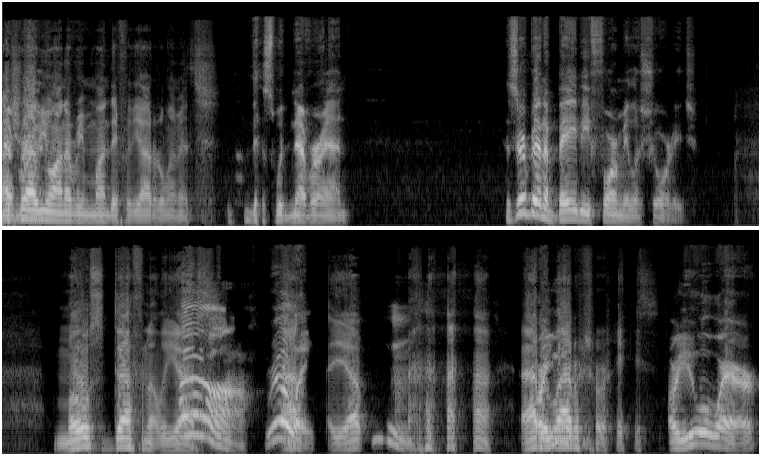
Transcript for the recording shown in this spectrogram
I should have end. you on every Monday for the Outer Limits. This would never end. Has there been a baby formula shortage? Most definitely, yes. Ah, really? Yep. Hmm. Are Abbott you- Laboratories. Are you aware?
